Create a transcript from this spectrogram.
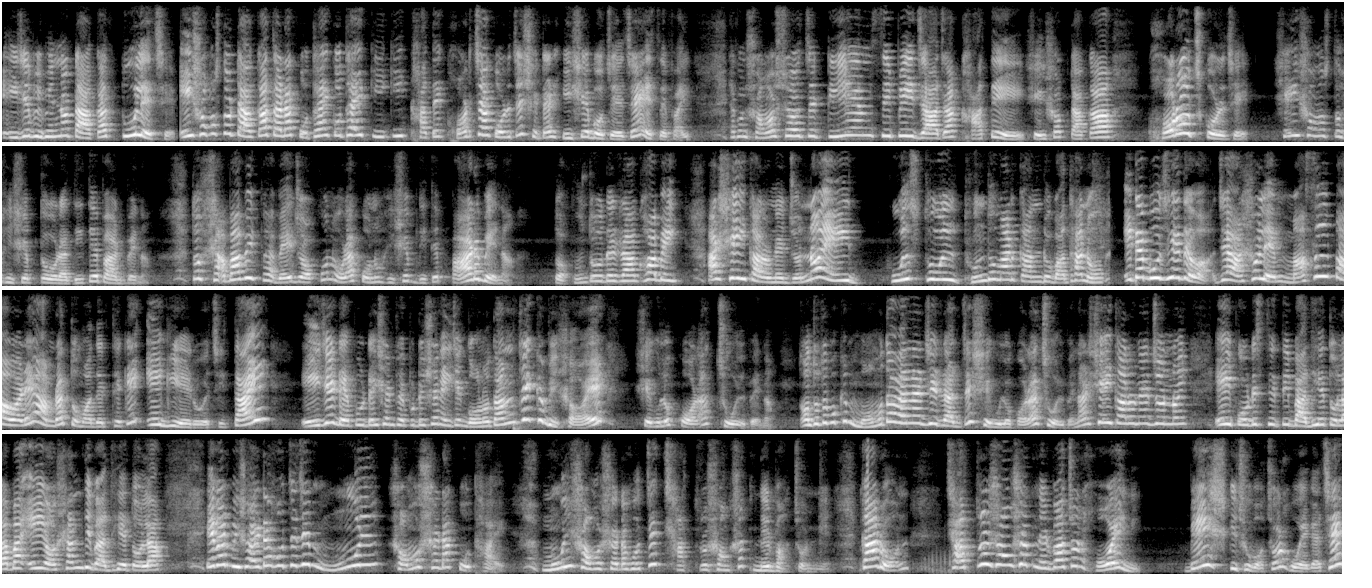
এই যে বিভিন্ন টাকা তুলেছে, এই সমস্ত টাকা তারা কোথায় কোথায় কি কি খাতে খরচা করেছে সেটার হিসেবও চেয়েছে এসএফআই। এখন সমস্যা হচ্ছে টিএমসিপি যা যা খাতে সেই সব টাকা খরচ করেছে, সেই সমস্ত হিসেব তো ওরা দিতে পারবে না। তো স্বাভাবিকভাবে যখন ওরা কোনো হিসেব দিতে পারবে না, তখন তো ওদের রাগ হবেই। আর সেই কারণের জন্য এই হুলস্থুল, ধুন্ধুমার কাণ্ড বাঁধানো, এটা বুঝিয়ে দেওয়া যে আসলে মাসেল পাওয়ারে আমরা তোমাদের থেকে এগিয়ে রয়েছি। তাই এই যে ডেপুটেশন ফেপুটেশন এই যে গণতান্ত্রিক বিষয় সেগুলো করা চলবে না। অন্ততপক্ষে মমতা ব্যানার্জির রাজ্যে সেগুলো করা চলবে না। আর সেই কারণের জন্যই এই পরিস্থিতি বাঁধিয়ে তোলা বা এই অশান্তি বাঁধিয়ে তোলা। এবার বিষয়টা হচ্ছে যে মূল সমস্যাটা কোথায়? মূল সমস্যাটা হচ্ছে ছাত্র সংসদ নির্বাচন নিয়ে। কারণ ছাত্র সংসদ নির্বাচন হয়নি। বেশ কিছু বছর হয়ে গেছে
